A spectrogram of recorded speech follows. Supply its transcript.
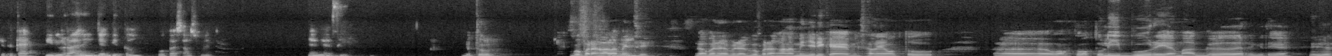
gitu kayak tidur aja gitu buka sosmed. Ya nggak sih? Betul. Gue pernah ngalamin hmm. sih. Gak benar-benar gue pernah ngalamin. Jadi kayak misalnya waktu uh, waktu-waktu libur ya mager gitu ya. Iya.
